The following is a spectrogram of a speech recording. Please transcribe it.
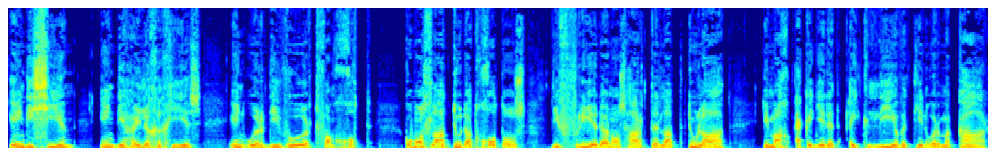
en die Seun en die Heilige Gees en oor die woord van God. Kom ons laat toe dat God ons die vrede in ons harte laat toelaat en mag ek en jy dit uitlewe teenoor mekaar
